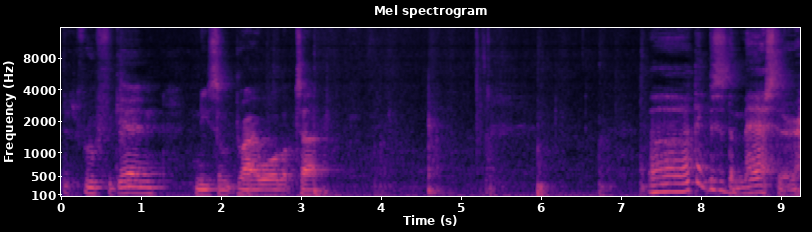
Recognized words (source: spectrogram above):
This roof again. Need some drywall up top. Uh, I think this is the master.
